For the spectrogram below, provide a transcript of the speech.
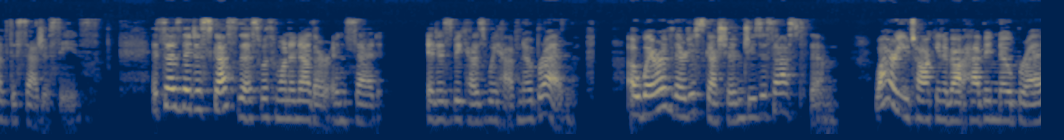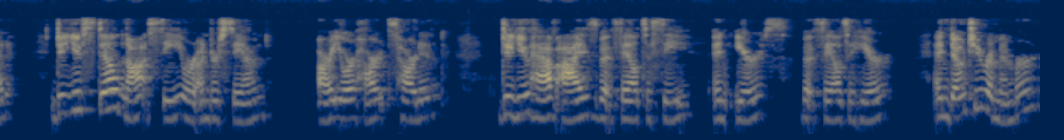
of the Sadducees. It says they discussed this with one another and said, It is because we have no bread. Aware of their discussion, Jesus asked them, Why are you talking about having no bread? Do you still not see or understand? Are your hearts hardened? Do you have eyes but fail to see, and ears but fail to hear? And don't you remember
